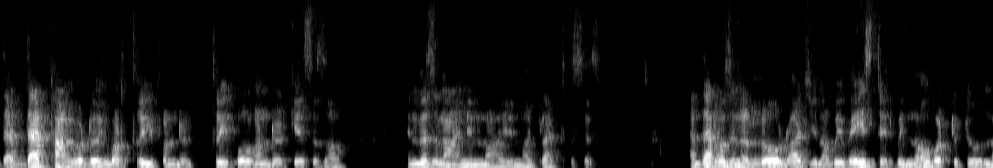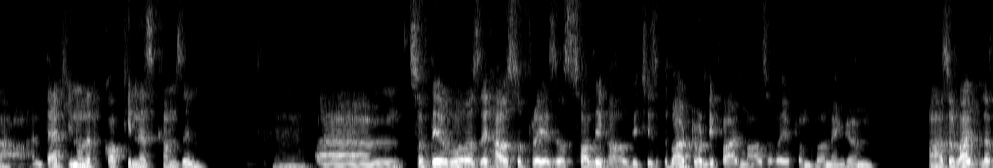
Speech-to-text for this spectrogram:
that that time we were doing about 300 3 400 cases of invisalign in my in my practices and that was in a row right you know we wasted we know what to do now and that you know that cockiness comes in mm. um, so there was the house of fraser solihull which is about 25 miles away from birmingham uh, so right let,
